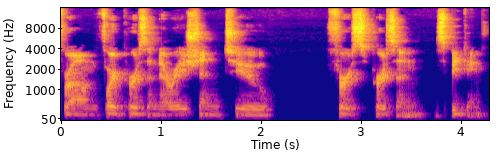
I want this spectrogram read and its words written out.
from third person narration to first person speaking.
